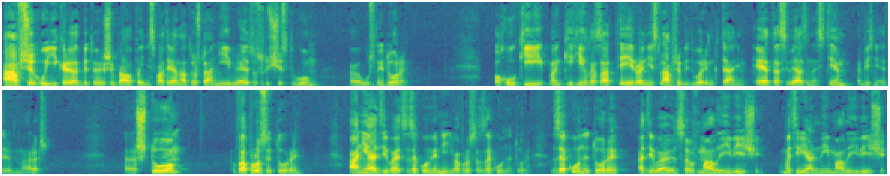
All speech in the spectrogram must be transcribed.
А в Шигуикре от несмотря на то, что они являются существом, Э, устной Торы. Хуки Гигил Хасатейра не слабше бедворим ктаним. Это связано с тем, объясняет Реб Мараш, э, что вопросы Торы, они одеваются, закон, вернее, не вопросы, а законы Торы. Законы Торы одеваются в малые вещи, в материальные и малые вещи.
